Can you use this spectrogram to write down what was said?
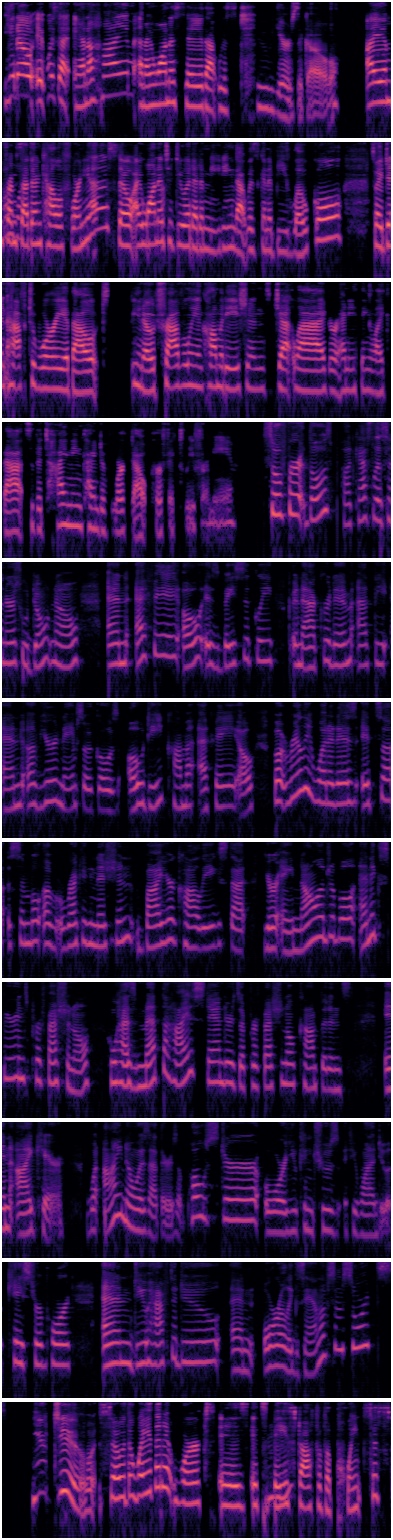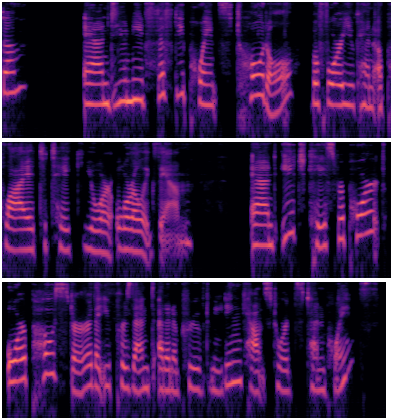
You know, it was at Anaheim, and I want to say that was two years ago. I am oh, from oh, wow. Southern California, so I wanted to do it at a meeting that was going to be local. So I didn't have to worry about, you know, traveling accommodations, jet lag, or anything like that. So the timing kind of worked out perfectly for me. So, for those podcast listeners who don't know, an FAAO is basically an acronym at the end of your name. So it goes OD, comma FAAO. But really, what it is, it's a symbol of recognition by your colleagues that you're a knowledgeable and experienced professional who has met the highest standards of professional competence in eye care. What I know is that there's a poster, or you can choose if you want to do a case report. And do you have to do an oral exam of some sorts? You do. So the way that it works is it's mm-hmm. based off of a point system, and you need 50 points total before you can apply to take your oral exam. And each case report or poster that you present at an approved meeting counts towards 10 points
